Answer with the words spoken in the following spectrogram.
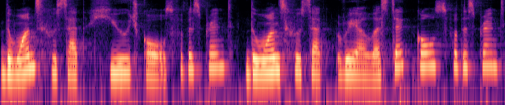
the ones who set huge goals for the sprint, the ones who set realistic goals for the sprint,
